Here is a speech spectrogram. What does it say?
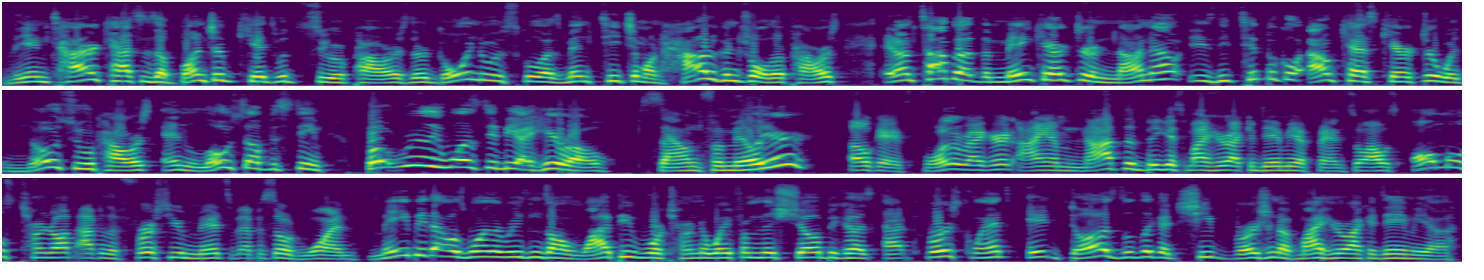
The entire cast is a bunch of kids with superpowers. They're going to a school as men teach them on how to control their powers. And on top of that, the main character, Nana, is the typical outcast character with no superpowers and low self-esteem, but really wants to be a hero. Sound familiar? Okay, for the record, I am not the biggest My Hero Academia fan, so I was almost turned off after the first few minutes of episode 1. Maybe that was one of the reasons on why people were turned away from this show because at first glance, it does look like a cheap version of My Hero Academia.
